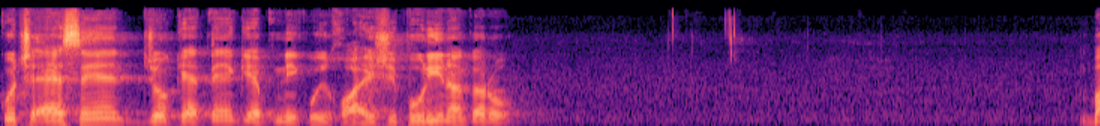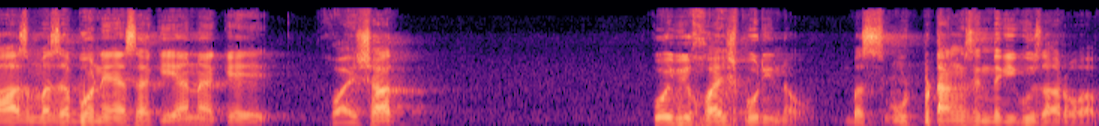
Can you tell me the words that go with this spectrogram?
کچھ ایسے ہیں جو کہتے ہیں کہ اپنی کوئی خواہش ہی پوری نہ کرو بعض مذہبوں نے ایسا کیا نا کہ خواہشات کوئی بھی خواہش پوری نہ ہو بس اوٹ پٹانگ زندگی گزارو آپ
